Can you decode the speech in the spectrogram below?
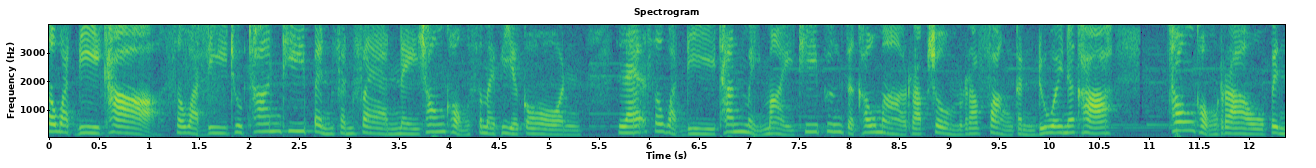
สวัสดีค่ะ สวัสดีทุกท่านที่เป็นแฟนๆ ในช่องของสมัยพยากรณ์ และสวัสดีท่านใหม่ๆ ที่เพิ่งจะเข้ามารับชมรับฟังกันด้วยนะคะ ช่องของเราเป็น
